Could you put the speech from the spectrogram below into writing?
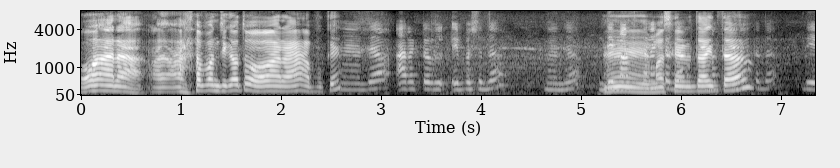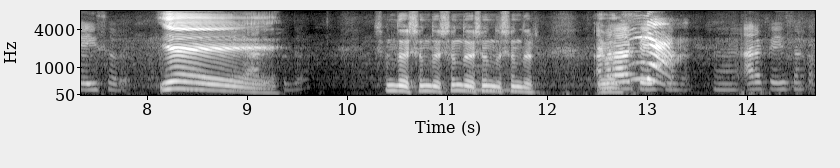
ও আর আ আ- আ শেখাও তো আর আপুকে। হ্যাঁ দাও আরেকটা এই পাশে দাও। হ্যাঁ মাঝখানে দাও। ইয়ে! সুন্দর সুন্দর সুন্দর সুন্দর সুন্দর। আরেকটা হ্যাঁ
